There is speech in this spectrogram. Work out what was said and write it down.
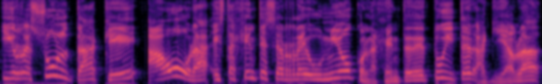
Y resulta que ahora esta gente se reunió con la gente de Twitter, aquí habla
